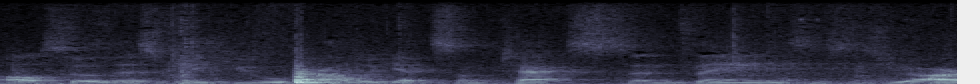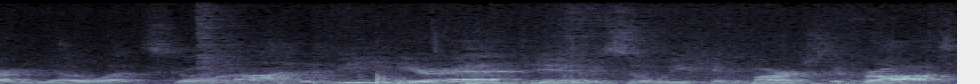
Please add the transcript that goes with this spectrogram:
Also, this week you will probably get some texts and things. And since you already know what's going on, to be here at noon so we can march the cross.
